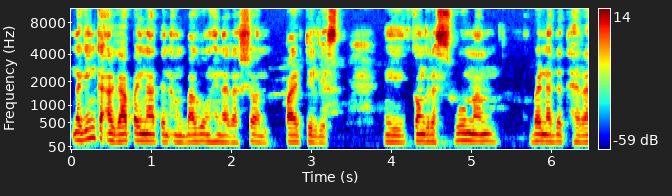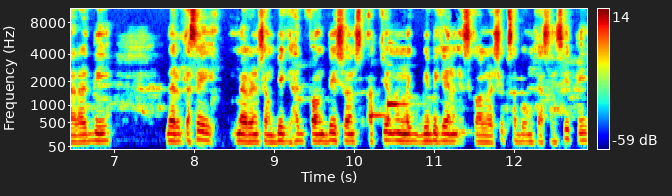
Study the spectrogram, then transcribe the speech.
naging kaagapay natin ang bagong henerasyon party list ni Congresswoman Bernadette Herrera D. Dahil kasi meron siyang Big Head Foundations at yun ang nagbibigay ng scholarship sa buong Quezon City.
